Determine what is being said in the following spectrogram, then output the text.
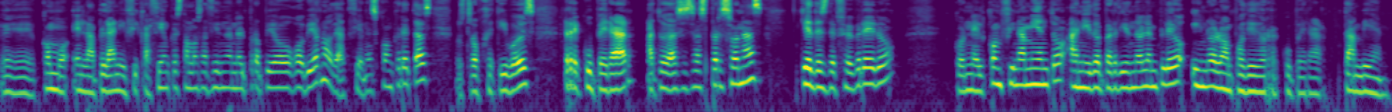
eh, como en la planificación que estamos haciendo en el propio Gobierno de acciones concretas, nuestro objetivo es recuperar a todas esas personas que desde febrero con el confinamiento han ido perdiendo el empleo y no lo han podido recuperar también,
